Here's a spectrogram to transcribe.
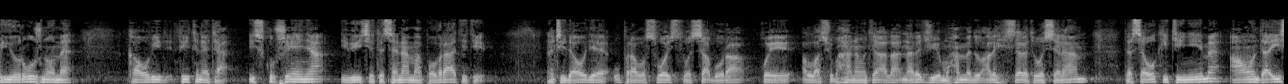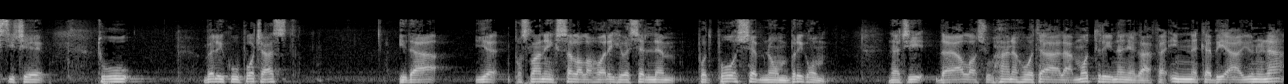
i u ružnome kao vid fitneta iskušenja i vi ćete se nama povratiti. Znači da ovdje upravo svojstvo sabura koje Allah subhanahu wa ta'ala naređuje Muhammedu alaihi salatu wasalam da se okiti njime a onda ističe tu veliku počast i da je poslanik sallallahu alaihi wasallam pod posebnom brigom. Znači da je Allah subhanahu wa ta'ala motri na njega fa innaka bi ajunina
